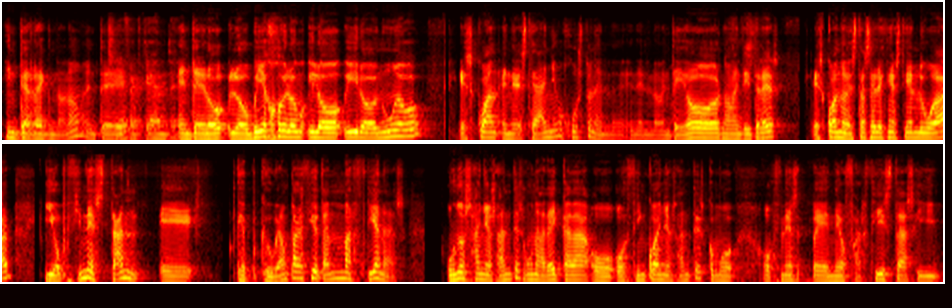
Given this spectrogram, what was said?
interregno, ¿no? Entre, Sí, efectivamente. entre lo, lo viejo y lo, y lo, y lo nuevo, es cuando, en este año, justo en el, en el 92, 93, es cuando estas elecciones tienen lugar y opciones tan, eh, que, que hubieran parecido tan marcianas unos años antes, una década o, o cinco años antes, como opciones eh, neofascistas y,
